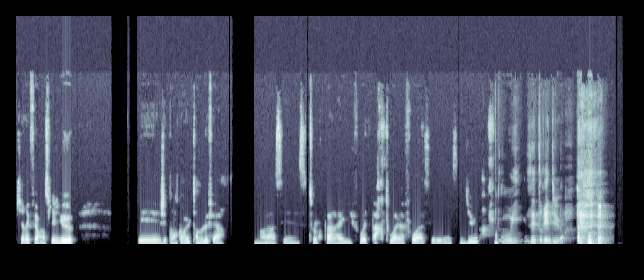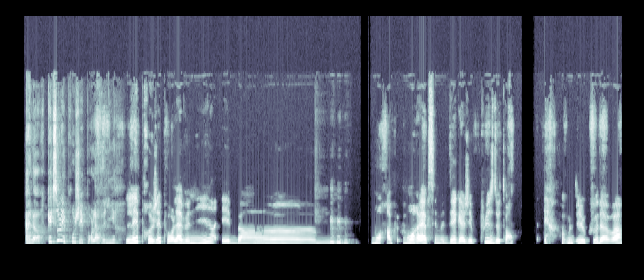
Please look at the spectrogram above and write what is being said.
qui référencent les lieux. Et j'ai pas encore eu le temps de le faire. Voilà, c'est toujours pareil. Il faut être partout à la fois, c'est dur. Oui, c'est très dur. Alors, quels sont les projets pour l'avenir? Les projets pour l'avenir, eh ben, mon, un peu, mon rêve, c'est me dégager plus de temps du coup d'avoir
